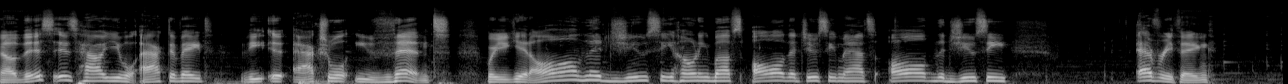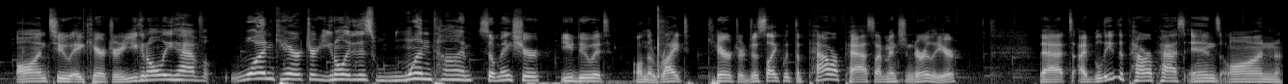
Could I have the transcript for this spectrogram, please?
Now this is how you will activate the actual event where you get all the juicy honing buffs, all the juicy mats, all the juicy everything onto a character. You can only have one character. You can only do this one time. So make sure you do it on the right character. Just like with the power pass I mentioned earlier, that I believe the power pass ends on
